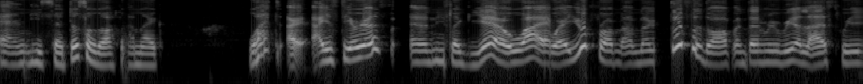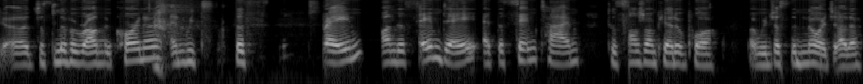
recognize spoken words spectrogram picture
And he said, Düsseldorf. And I'm like, what? Are, are you serious? And he's like, yeah, why? Where are you from? I'm like, Düsseldorf. And then we realized we uh, just live around the corner and we took the train on the same day at the same time to Saint-Jean-Pied-de-Port. But we just didn't know each other.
